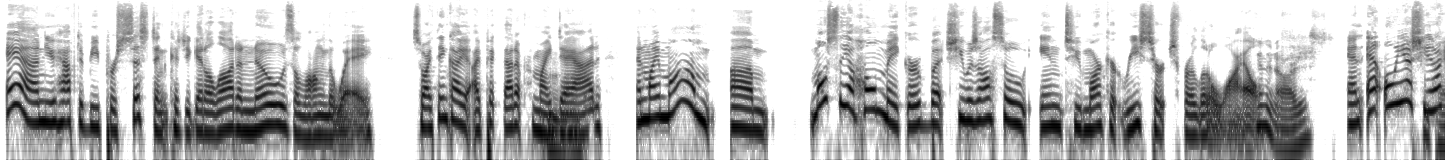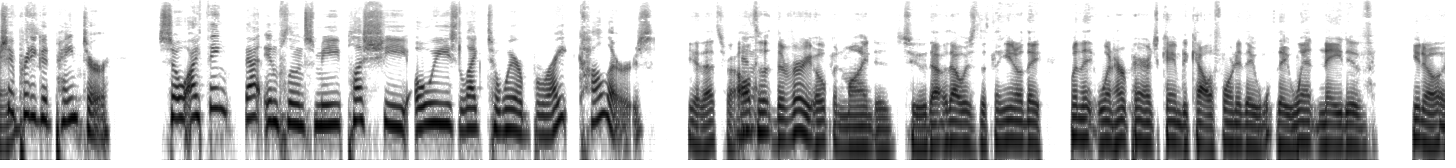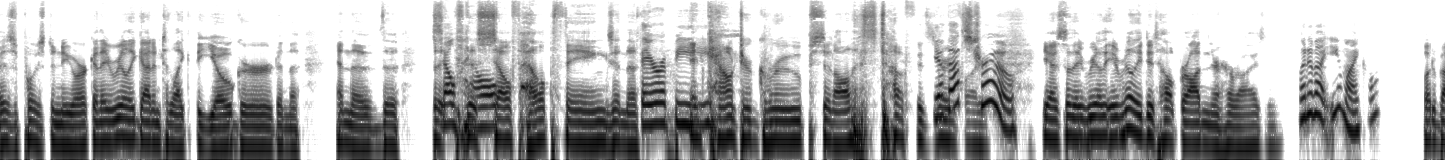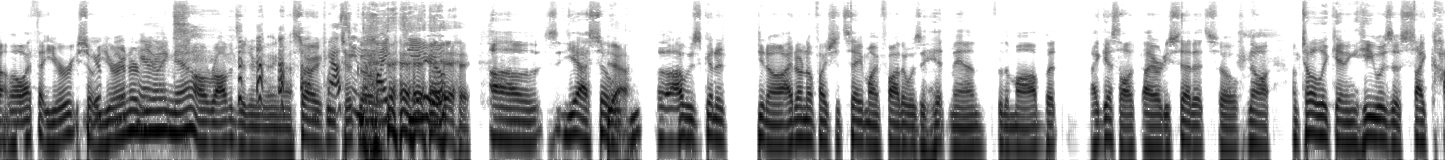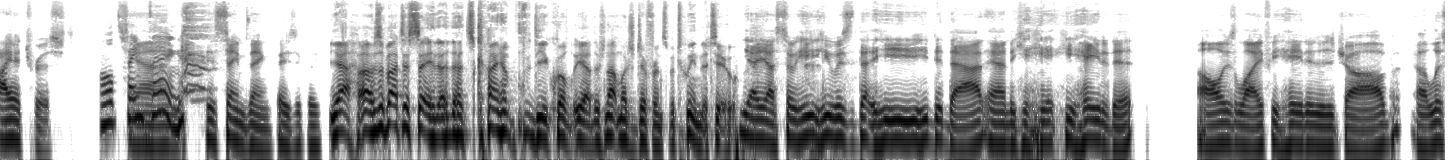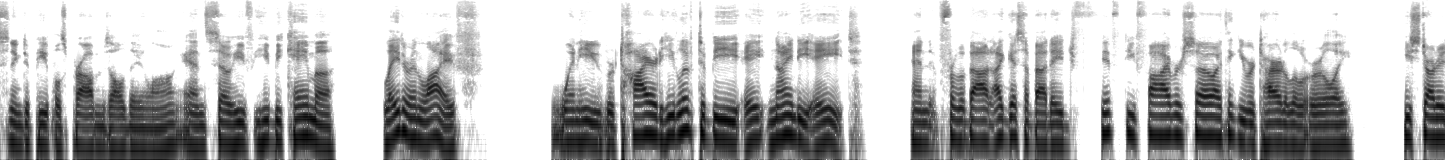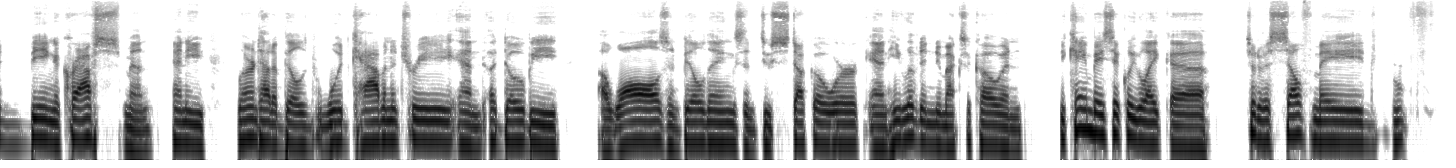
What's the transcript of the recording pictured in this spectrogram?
And you have to be persistent because you get a lot of no's along the way. So I think I, I picked that up from my mm-hmm. dad. And my mom um, mostly a homemaker, but she was also into market research for a little while. And an artist. And, and oh yeah, she's She actually a pretty good painter. So I think that influenced me. Plus, she always liked to wear bright colors. Yeah, that's right. And- Also, they're very open minded too. That that was the thing. You know, they when they when her parents came to California, they they went native. You know, as opposed to New York, and they really got into like the yogurt and the and the the, the Self-help. self help things and the Therapy. encounter groups and all this stuff. It's yeah, that's funny. true. Yeah, so they really it really did help broaden their horizon. What about you, Michael? What about? Oh, I thought you're so Your- you're interviewing parents. now. Oh, Robyn's interviewing now. Sorry if we took the over. mic to you. Uh, yeah. So Yeah. Uh, I was gonna, you know, I don't know if I should say my father was a hitman for the mob, but I guess I'll, I already said it. So no, I'm totally kidding. He was a psychiatrist. Well, same and thing. It's same thing, basically. Yeah, I was about to say that that's kind of the equivalent. Yeah, there's not much difference between the two. Yeah, yeah. So he he was that he he did that, and he he, he hated it all his life. He hated his job, uh, listening to people's problems all day long, and so he he became a later in life when he retired. He lived to be eight, 98, and from about I guess about age fifty five or so, I think he retired a little early. He started being a craftsman, and he learned how to build wood cabinetry and adobe uh, walls and buildings and do stucco work. And he lived in New Mexico and became basically like a sort of a self-made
